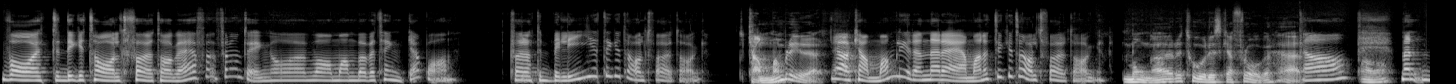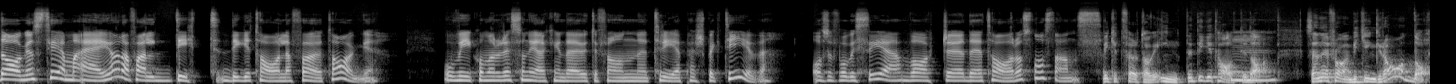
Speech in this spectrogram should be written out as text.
Vad ett digitalt företag är för, för någonting och vad man behöver tänka på. För att bli ett digitalt företag. Kan man bli det? Ja, kan man bli det? När är man ett digitalt företag? Många retoriska frågor här. Ja. Ja. Men dagens tema är ju i alla fall ditt digitala företag. Och vi kommer att resonera kring det utifrån tre perspektiv. Och så får vi se vart eh, det tar oss någonstans. Vilket företag är inte digitalt idag? Sen är frågan vilken grad då?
